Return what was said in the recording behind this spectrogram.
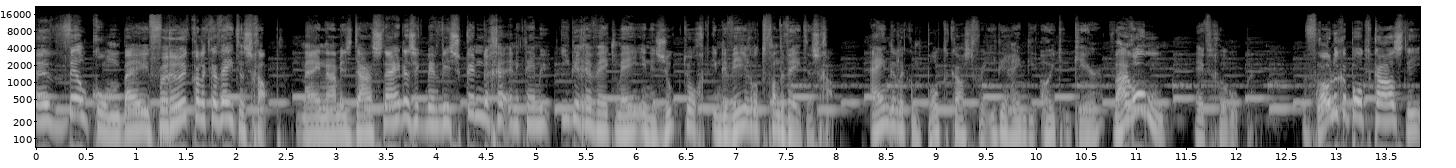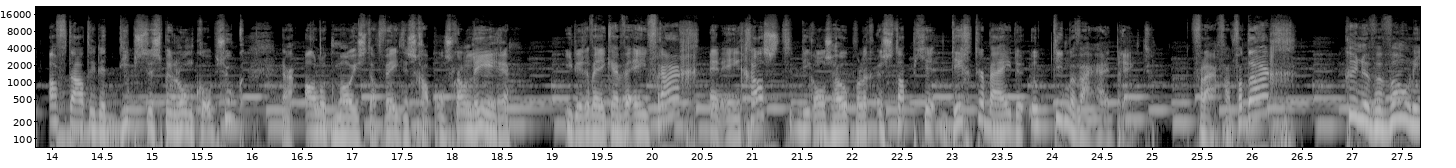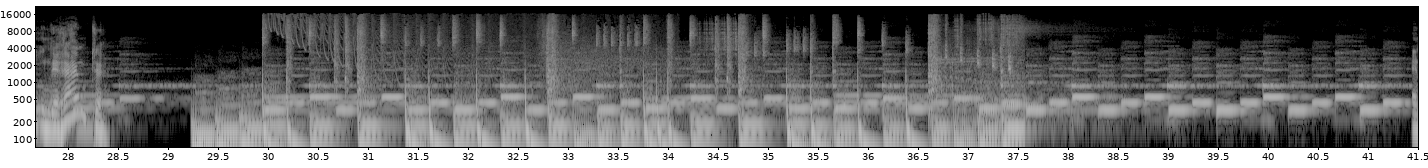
Uh, welkom bij Verrukkelijke Wetenschap. Mijn naam is Daan Snijders, ik ben wiskundige en ik neem u iedere week mee in een zoektocht in de wereld van de wetenschap. Eindelijk een podcast voor iedereen die ooit een keer waarom heeft geroepen. Een vrolijke podcast die afdaalt in de diepste spelonken op zoek naar al het moois dat wetenschap ons kan leren. Iedere week hebben we één vraag en één gast die ons hopelijk een stapje dichter bij de ultieme waarheid brengt. Vraag van vandaag: Kunnen we wonen in de ruimte?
